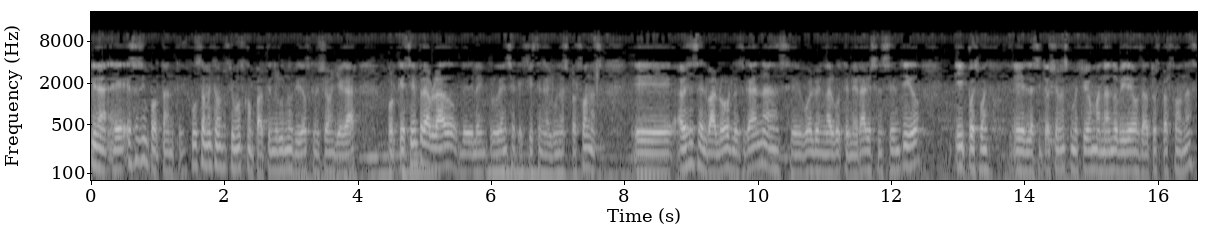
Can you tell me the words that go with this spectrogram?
Mira, eh, eso es importante. Justamente nosotros estuvimos compartiendo algunos videos que nos hicieron llegar, porque siempre he hablado de la imprudencia que existe en algunas personas. Eh, a veces el valor les gana, se vuelven algo temerarios en ese sentido, y pues bueno, eh, las situaciones que me estuvieron mandando videos de otras personas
